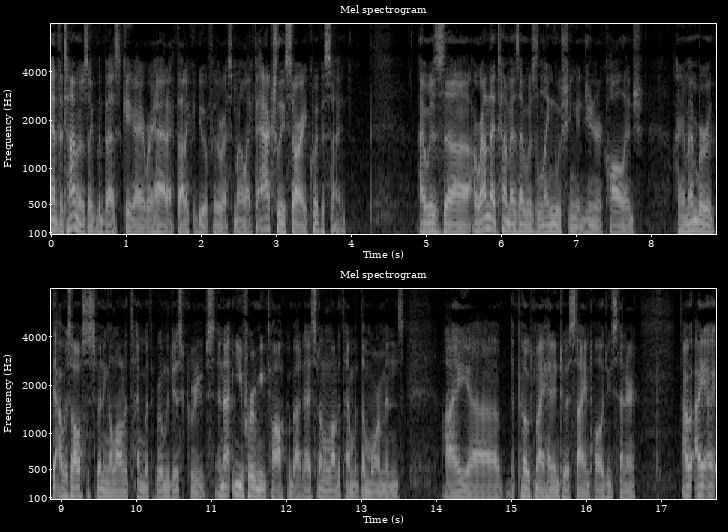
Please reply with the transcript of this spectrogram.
at the time, it was like the best gig I ever had. I thought I could do it for the rest of my life. Actually, sorry, quick aside. I was uh, around that time as I was languishing at junior college. I remember I was also spending a lot of time with religious groups, and I, you've heard me talk about it. I spent a lot of time with the Mormons. I uh, poked my head into a Scientology center. I,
